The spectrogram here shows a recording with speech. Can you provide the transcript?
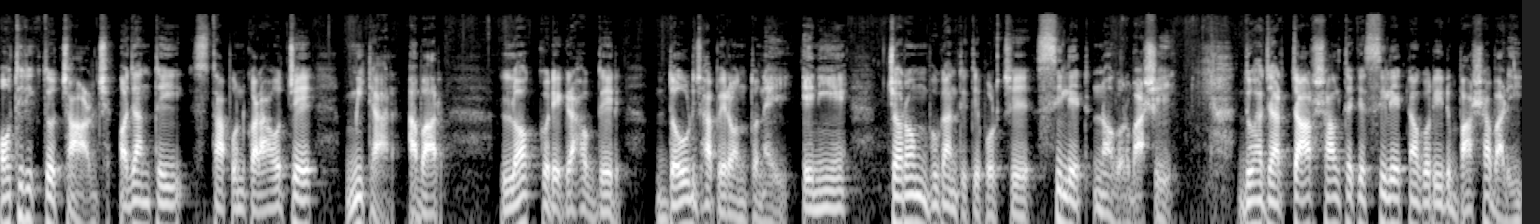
অতিরিক্ত চার্জ। অজান্তেই স্থাপন করা হচ্ছে মিটার। আবার লক করে গ্রাহকদের দৌড়ঝাঁপের অন্ত নেই। এ নিয়ে চরম ভোগান্তিতে পড়ছে সিলেট নগরবাসী। দু হাজার চার সাল থেকে সিলেট নগরীর বাসাবাড়ি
